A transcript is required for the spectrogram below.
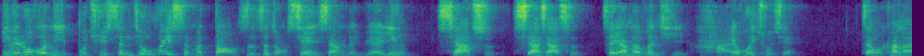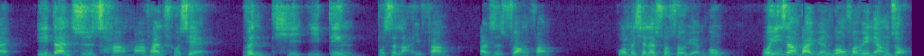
因为如果你不去深究为什么导致这种现象的原因，下次、下下次。这样的问题还会出现，在我看来，一旦职场麻烦出现，问题一定不是哪一方，而是双方。我们先来说说员工，我一向把员工分为两种，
